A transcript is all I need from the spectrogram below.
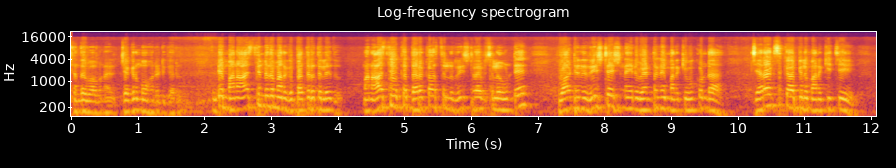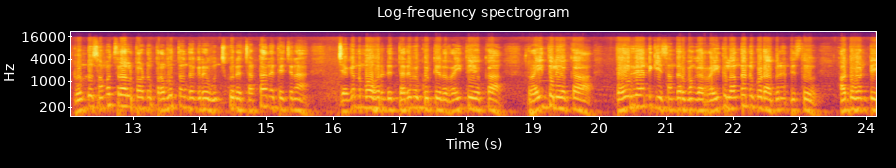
చంద్రబాబు నాయుడు జగన్మోహన్ రెడ్డి గారు. అంటే మన ఆస్తి మీద మనకు భద్రత లేదు. మన ఆస్తి యొక్క దరఖాస్తులు రిజిస్టర్ ఆఫీసులో ఉంటే వాటిని రిజిస్ట్రేషన్ అయిన వెంటనే మనకి ఇవ్వకుండా జెరాక్స్ కాపీలు మనకిచ్చి రెండు సంవత్సరాల పాటు ప్రభుత్వం దగ్గరే ఉంచుకునే చట్టాన్ని తెచ్చిన జగన్మోహన్ రెడ్డి తరిమి కొట్టిన రైతు యొక్క రైతుల యొక్క ధైర్యానికి సందర్భంగా రైతులందరినీ కూడా అభినందిస్తూ అటువంటి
